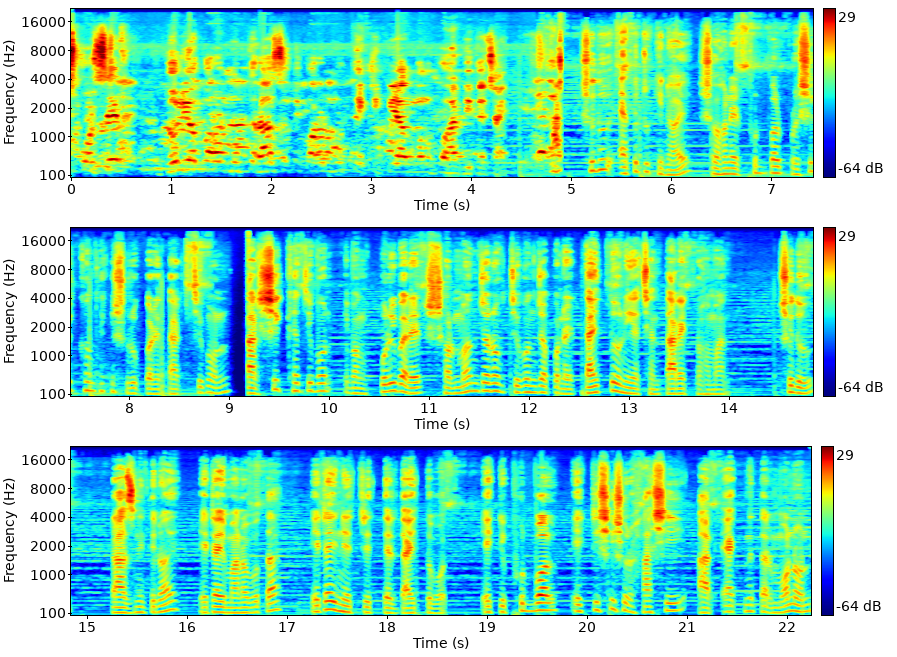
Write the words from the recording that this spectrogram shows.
স্পোর্টসের দলীয়করণ মুক্ত, রাজনীতিকরণ মুক্ত একটি ক্রিয়াঙ্গন উপহার দিতে চাই। শুধু এতটুকু নয়, সোহানের ফুটবল প্রশিক্ষণ থেকে শুরু করে তার জীবন, তার শিক্ষা জীবন এবং পরিবারের সম্মানজনক জীবনযাপনের দায়িত্ব নিয়েছেন তারেক রহমান। শুধু রাজনীতি নয়, এটাই মানবতা, এটাই নেতৃত্বের দায়িত্ববোধ। একটি ফুটবল, একটি শিশুর হাসি আর এক নেতার মনন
